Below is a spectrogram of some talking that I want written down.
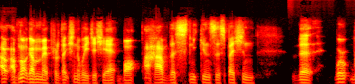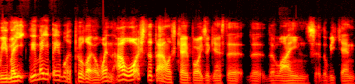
I, have not given my prediction away just yet, but I have this sneaking suspicion that we're, we might we might be able to pull out a win. I watched the Dallas Cowboys against the the, the Lions at the weekend.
